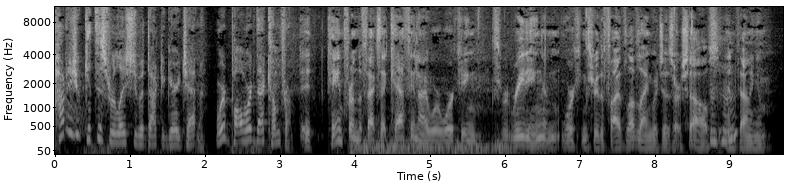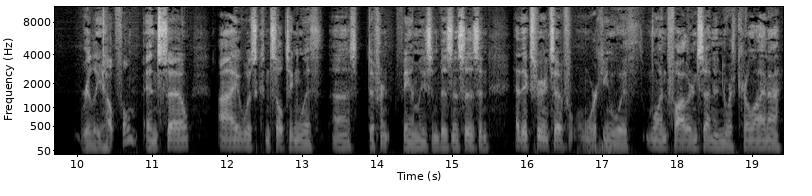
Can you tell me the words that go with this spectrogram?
How did you get this relationship with Dr. Gary Chapman? Where'd Paul, where'd that come from? It came from the fact that Kathy and I were working through reading and working through the five love languages ourselves and finding them really helpful. And so I was consulting with uh, different families and businesses and had the experience of working with one father and son in North Carolina.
